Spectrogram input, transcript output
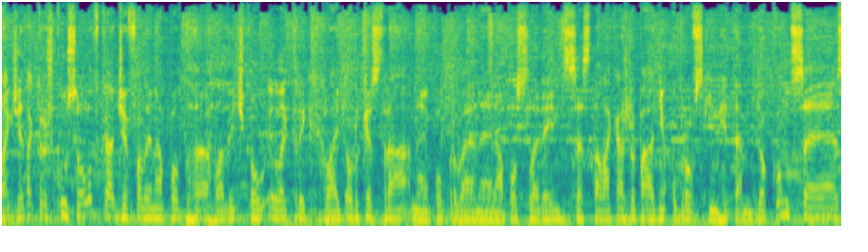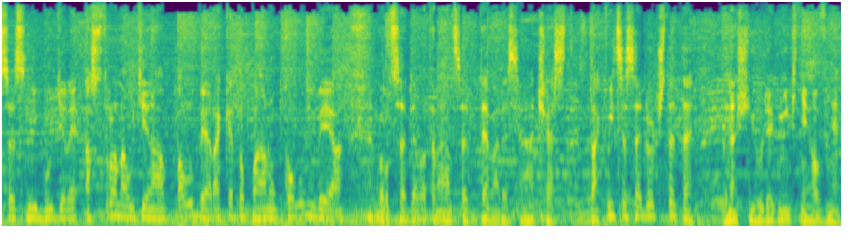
Takže tak trošku solovka Jeffa Lina pod hlavičkou Electric Light Orchestra, ne poprvé, ne naposledy, se stala každopádně obrovským hitem. Dokonce se s ní budili astronauti na palubě raketoplánu Columbia v roce 1996. Tak více se dočtete v naší hudební knihovně.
